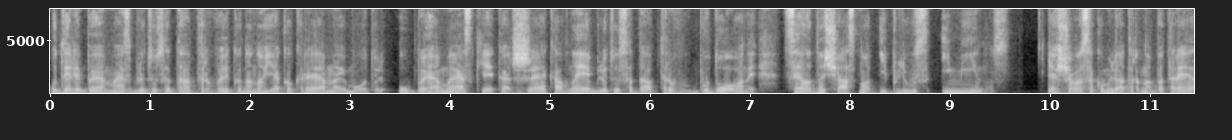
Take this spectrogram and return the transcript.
У Делі BMS Bluetooth адаптер виконано як окремий модуль. У BMS, яка Жека, в неї Bluetooth адаптер вбудований. Це одночасно і плюс, і мінус. Якщо у вас акумуляторна батарея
